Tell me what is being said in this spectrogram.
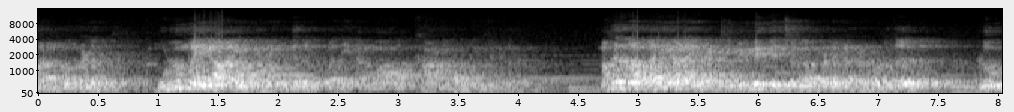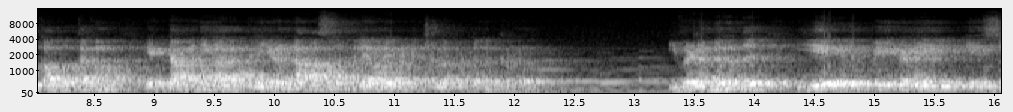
பண்புகளும் முழுமையாய் நிறைந்திருப்பதை நம்மால் காண முடிகின்றது. மகதலா மரியாதை பற்றி விவரித்து சொல்லப்படுகின்ற பொழுது லூக்கா புத்தகம் எட்டாம் அதிகாரத்தில் இரண்டாம் வசனத்திலே அவரை பற்றி சொல்லப்பட்டிருக்கிறது இவளிடமிருந்து ஏழு பேய்களை இயேசு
